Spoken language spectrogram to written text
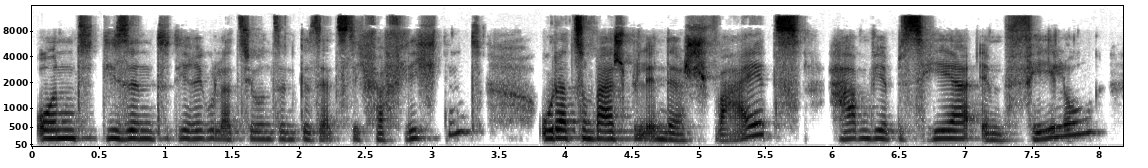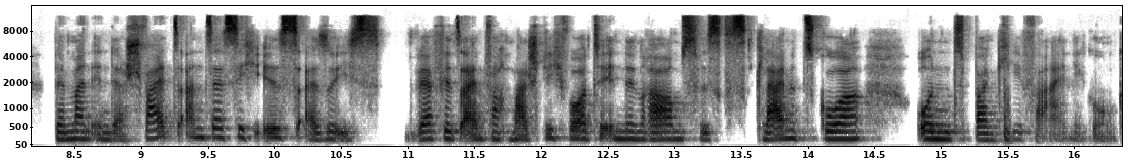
Und die sind, die Regulationen sind gesetzlich verpflichtend. Oder zum Beispiel in der Schweiz haben wir bisher Empfehlung, wenn man in der Schweiz ansässig ist. Also ich werfe jetzt einfach mal Stichworte in den Raum, Swiss Climate Score und Bankiervereinigung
